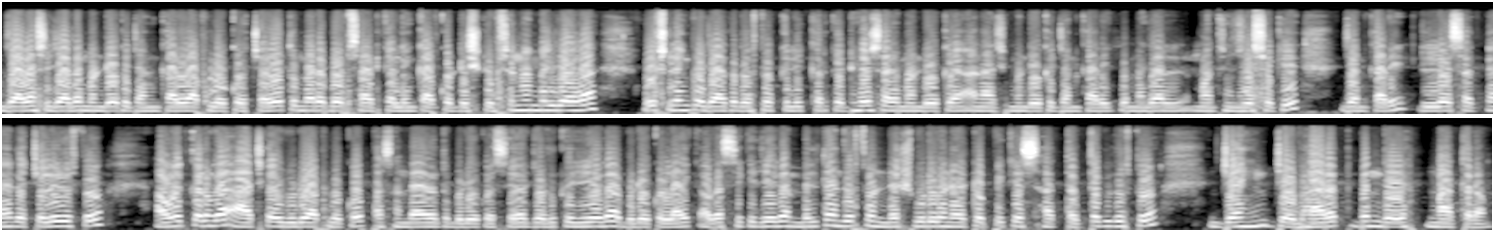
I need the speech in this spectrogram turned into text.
ज़्यादा से ज़्यादा मंडियों की जानकारी आप लोग को चाहिए तो मेरे वेबसाइट का लिंक आपको डिस्क्रिप्शन में मिल जाएगा। उस लिंक पर जाकर दोस्तों क्लिक करके ढेर सारे मंडियों के, अनाज मंडियों की जानकारी की मज़ा जैसे कि जानकारी ले सकते हैं। तो चलिए दोस्तों, उम्मीद करूँगा आज का वीडियो आप लोग को पसंद आएगा तो वीडियो को शेयर ज़रूर कीजिएगा। वीडियो को लाइक अवश्य कीजिएगा। मिलते हैं दोस्तों नेक्स्ट वीडियो में नए टॉपिक के साथ। तब तक दोस्तों, जय हिंद, जय भारत बंदे मातरम।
